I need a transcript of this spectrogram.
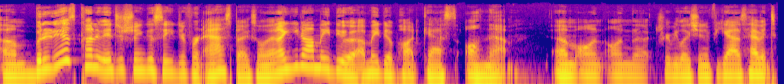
Um, but it is kind of interesting to see different aspects on that. I, you know, I may do a, I may do a podcast on that, um, on on the tribulation. If you guys haven't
